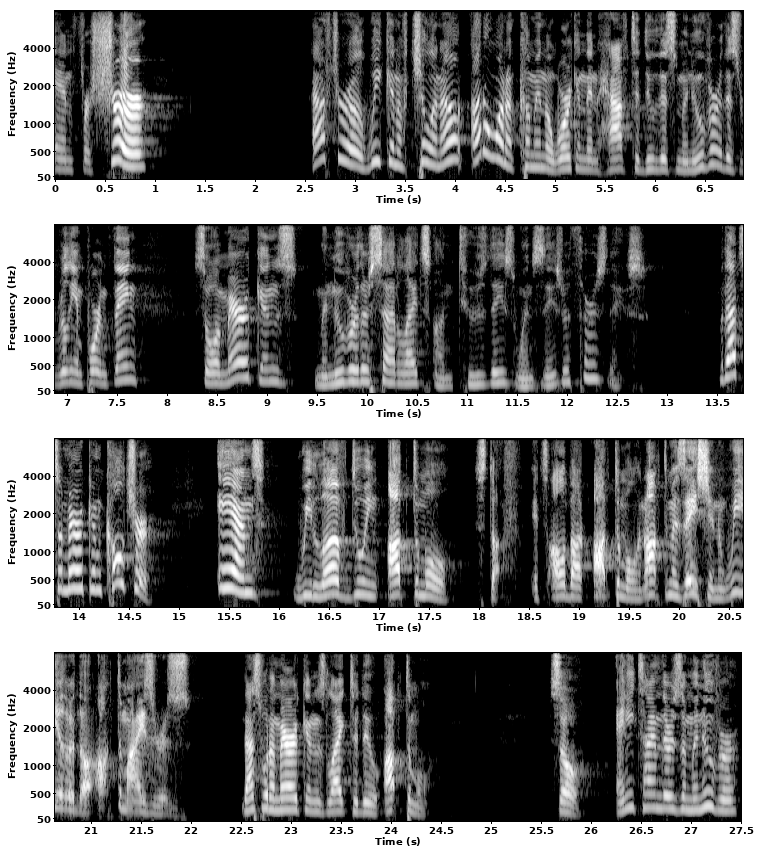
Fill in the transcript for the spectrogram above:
and for sure, after a weekend of chilling out, I don't want to come into work and then have to do this maneuver, this really important thing. So Americans maneuver their satellites on Tuesdays, Wednesdays, or Thursdays. But that's American culture. And we love doing optimal stuff. It's all about optimal and optimization. We are the optimizers. That's what Americans like to do, optimal. So, anytime there's a maneuver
